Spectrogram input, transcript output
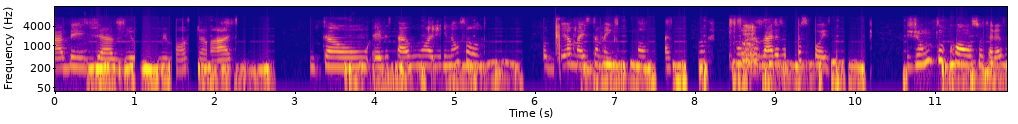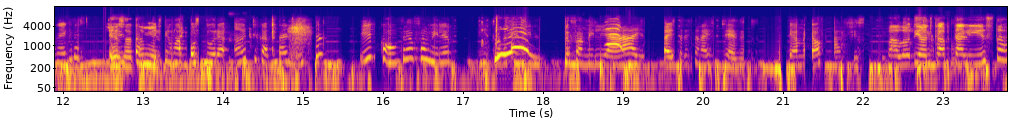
sabe, já viu, me mostra lá. Então, eles estavam ali não só lutando mas também e contra várias outras coisas. Junto com os Panteras Negras, Exatamente. também têm uma postura anticapitalista e contra a família e tudo que é familiar e os pais tradicionais de gênero. Que é a melhor parte. Falou de anticapitalista.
